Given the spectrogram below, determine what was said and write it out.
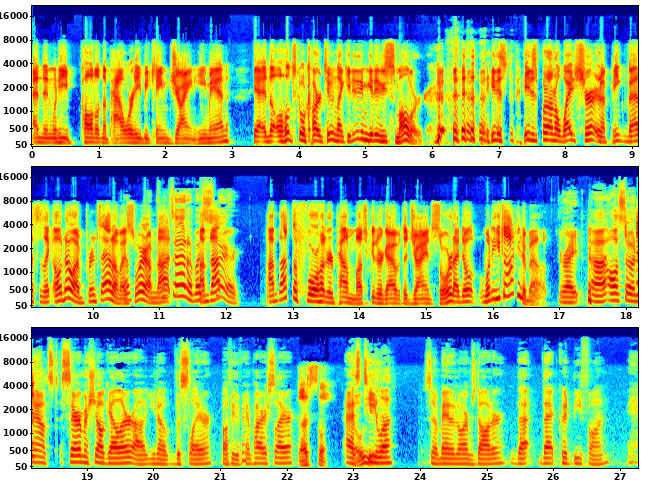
and then when he called on the power, he became giant He Man. Yeah, in the old school cartoon, like he didn't even get any smaller. he just he just put on a white shirt and a pink vest. It's like, oh no, I'm Prince Adam. I swear I'm, not. Prince Adam. I I'm not- I'm not the 400 pound muscular guy with the giant sword. I don't. What are you talking about? Right. Uh, also announced Sarah Michelle Gellar, uh, you know, the Slayer, Buffy the Vampire Slayer, That's like, as Oh, yeah. Teela, so Man at Arms' daughter. That that could be fun. Man,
